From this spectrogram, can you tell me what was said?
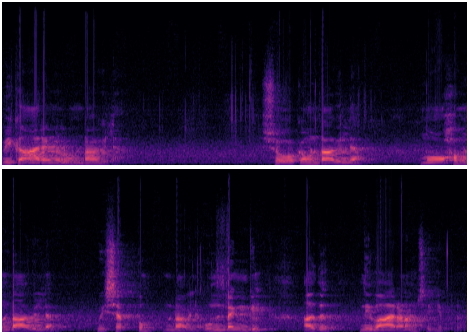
വികാരങ്ങളും ഉണ്ടാവില്ല. ശോകമുണ്ടാവില്ല മോഹമുണ്ടാവില്ല വിശപ്പും ഉണ്ടാവില്ല. ഉണ്ടെങ്കിൽ അത് നിവാരണം ചെയ്യപ്പെടും.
